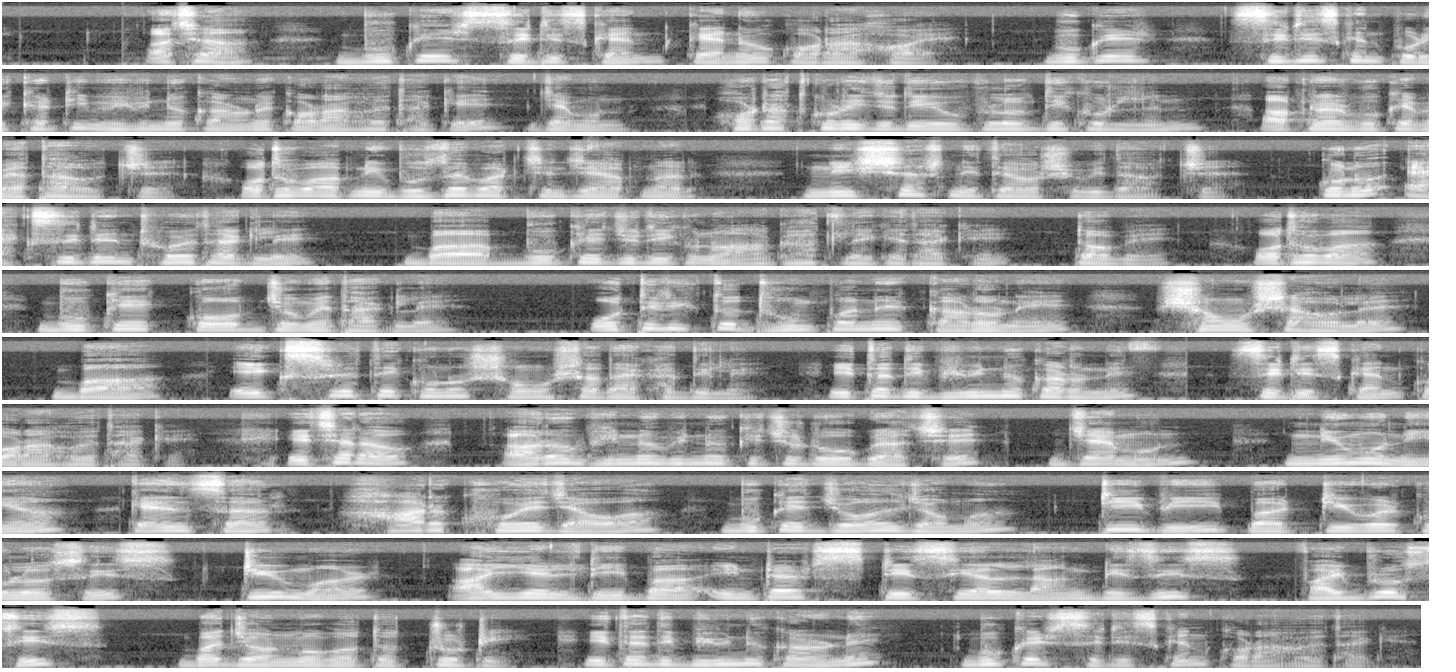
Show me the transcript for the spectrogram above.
আচ্ছা বুকের সিটি স্ক্যান কেন করা হয়? বুকের সিটি স্ক্যান পরীক্ষাটি বিভিন্ন কারণে করা হয়ে থাকে। যেমন, হঠাৎ করেই যদি উপলব্ধি করলেন, আপনার বুকে ব্যথা হচ্ছে, অথবা আপনি বুঝতে পারছেন যে আপনার নিঃশ্বাস নিতে অসুবিধা হচ্ছে। কোনো অ্যাক্সিডেন্ট হয়ে থাকলে বা বুকে যদি কোনো আঘাত লেগে থাকে, তবে, অথবা বুকে কফ জমে থাকলে, অতিরিক্ত ধূমপানের কারণে সমস্যা হলে বা এক্স রেতে কোনো সমস্যা দেখা দিলে, ইত্যাদি বিভিন্ন কারণে সিটি স্ক্যান করা হয়ে থাকে। এছাড়াও আরও ভিন্ন ভিন্ন কিছু রোগ আছে, যেমন নিউমোনিয়া, ক্যান্সার, হাড় ক্ষয়ে যাওয়া, বুকে জল জমা, টিবি বা টিউবারকুলোসিস, টিউমার আইএলডি বা ইন্টারস্টিসিয়াল লাং ডিজিজ, ফাইব্রোসিস বা জন্মগত ত্রুটি। ইত্যাদি বিভিন্ন কারণে বুকের সিটি স্ক্যান করা হয়ে থাকে।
